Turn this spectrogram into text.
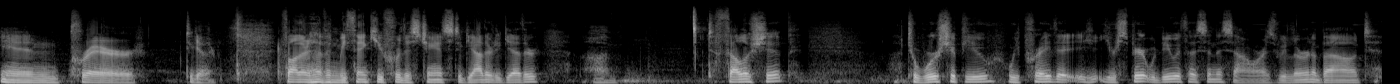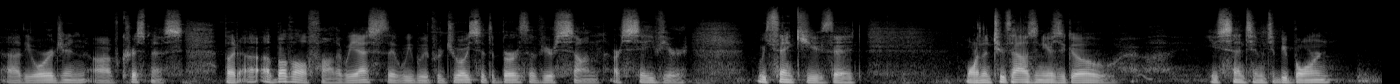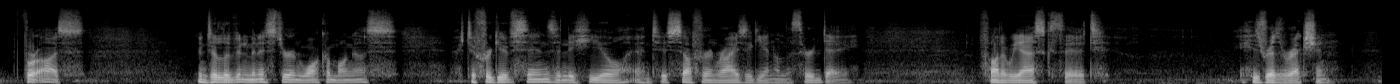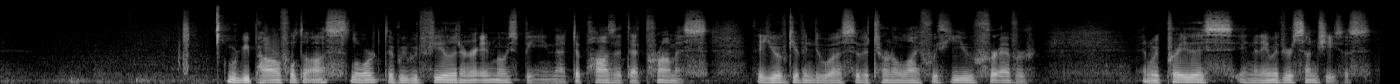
in prayer together. Father in heaven, we thank you for this chance to gather together, um, to fellowship, to worship you. We pray that your Spirit would be with us in this hour as we learn about uh, the origin of Christmas. But uh, above all, Father, we ask that we would rejoice at the birth of your Son, our Savior. We thank you that more than 2,000 years ago, you sent him to be born for us and to live and minister and walk among us, to forgive sins and to heal and to suffer and rise again on the third day. Father, we ask that his resurrection would be powerful to us, Lord, that we would feel it in our inmost being, that deposit, that promise that you have given to us of eternal life with you forever. And we pray this in the name of your Son, Jesus.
